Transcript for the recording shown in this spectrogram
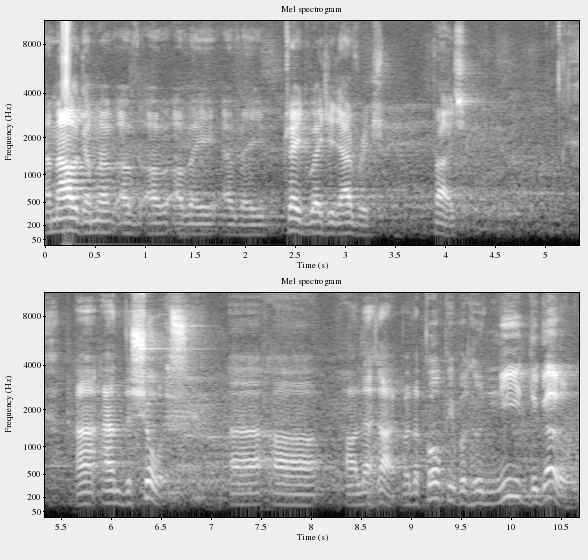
amalgam of, of, of, a, of a trade-weighted average price. Uh, and the shorts uh, are, are let out. But the poor people who need the gold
